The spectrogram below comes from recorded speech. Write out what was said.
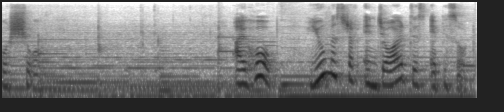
for sure. I hope you must have enjoyed this episode.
